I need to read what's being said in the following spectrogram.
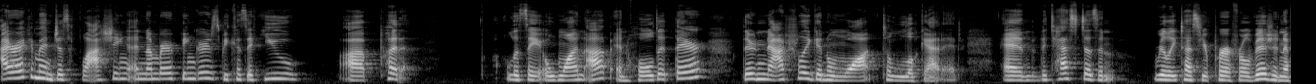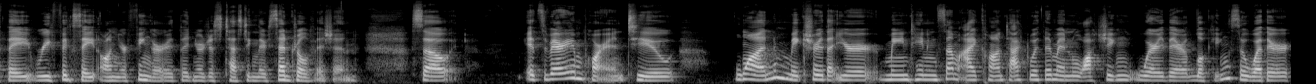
I recommend just flashing a number of fingers because if you uh, put, let's say, a one up and hold it there, they're naturally going to want to look at it. And the test doesn't really test your peripheral vision if they refixate on your finger, then you're just testing their central vision. So it's very important to one, make sure that you're maintaining some eye contact with them and watching where they're looking. So whether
